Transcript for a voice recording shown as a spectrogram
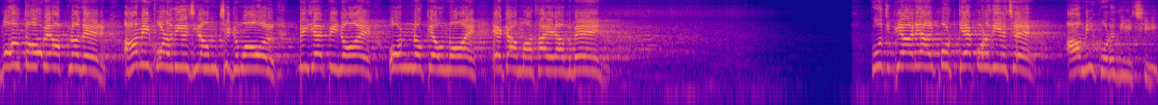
বলতে হবে আপনাদের, আমি করে দিয়েছিলাম ছিটমহল। বিজেপি নয়, অন্য কেউ নয়, এটা মাথায় রাখবেন। কুচবিহার এয়ারপোর্ট কে করে দিয়েছে? আমি করে দিয়েছি,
